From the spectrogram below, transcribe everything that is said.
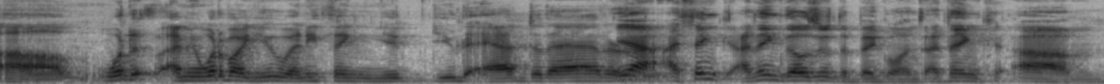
Um, what I mean, what about you? Anything you'd, you'd add to that? Or? Yeah, I think I think those are the big ones. I think um,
